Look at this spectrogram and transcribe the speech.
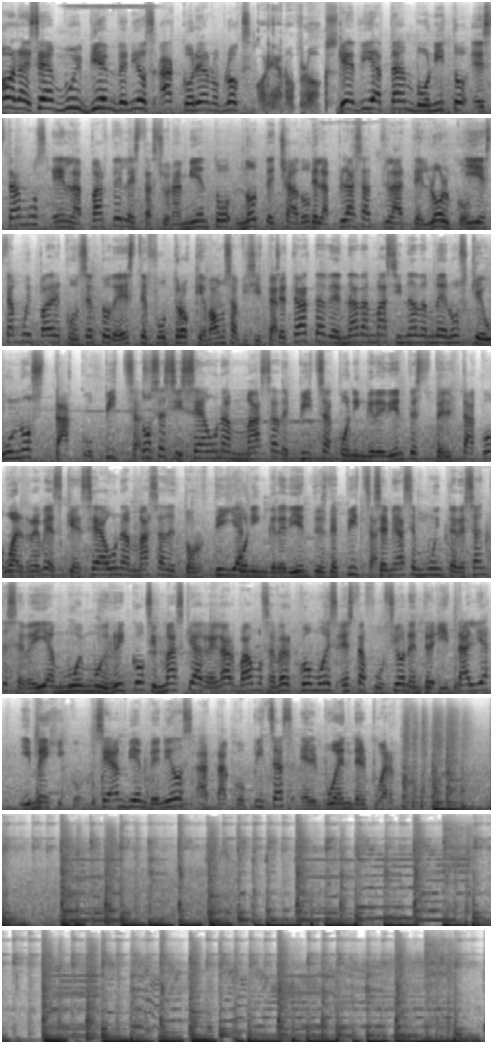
Hola y sean muy bienvenidos a Coreano Vlogs. Coreano Vlogs. Qué día tan bonito. Estamos en la parte del estacionamiento no techado de la Plaza Tlatelolco. Y está muy padre el concepto de este food truck que vamos a visitar. Se trata de nada más y nada menos que unos taco pizzas. No sé si sea una masa de pizza con ingredientes del taco o al revés, que sea una masa de tortilla con ingredientes de pizza. Se me hace muy interesante, se veía muy muy rico. Sin más que agregar, vamos a ver cómo es esta fusión entre Italia y México. Sean bienvenidos a Taco Pizzas, el buen del puerto.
